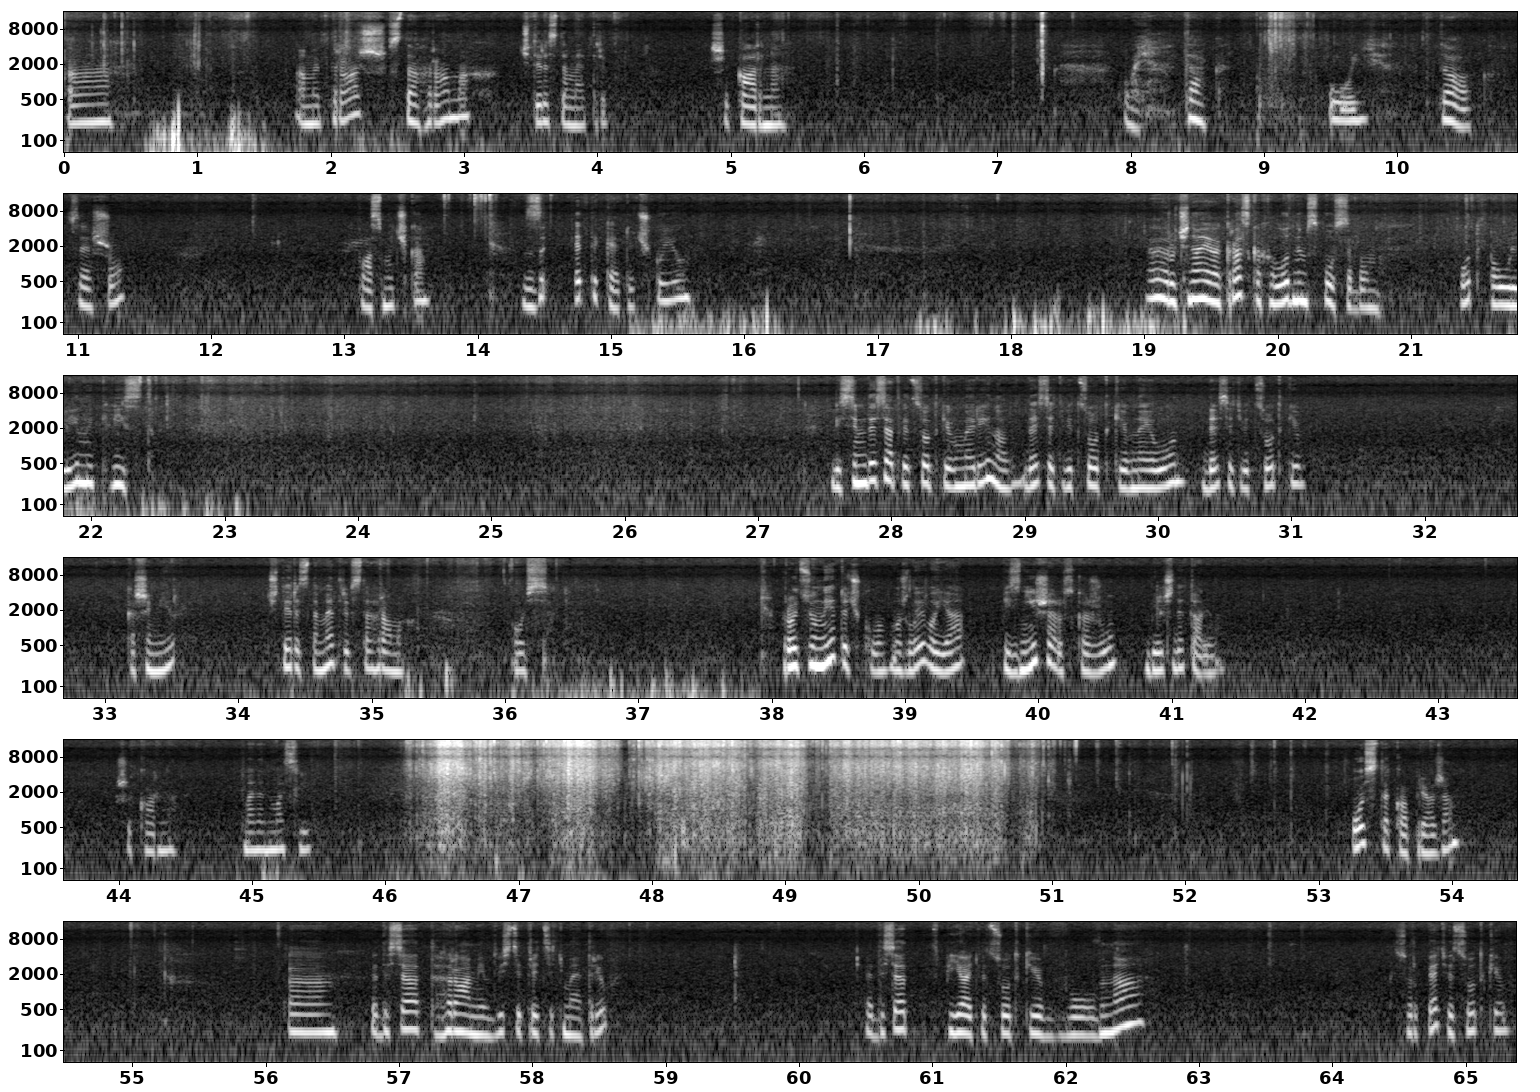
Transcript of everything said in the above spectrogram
А, а метраж в 100 грамах 400 метрів. Шикарна. Ой, так. Ой, так, це що? Пасмочка з етикеточкою. Е, Ручная окраска холодним способом. От Пауліни Квіст. Вісімдесят відсотків меріно, 10% нейлон, 10% кашемір. 400 метрів в 100 грамах. Ось. Про цю ниточку, можливо, я пізніше розкажу більш детально. Шикарно. У мене немає слів. Ось така пряжа. Е, 50 грамів 230 метрів. 55% вовна. 45%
